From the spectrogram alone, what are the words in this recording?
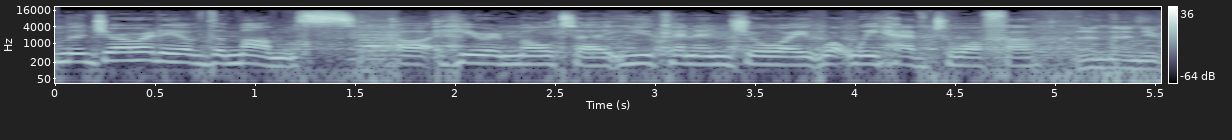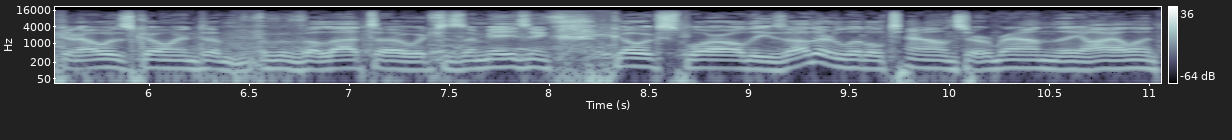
majority of the months uh, here in Malta, you can enjoy what we have to offer. And then you can always go into Valletta, which is amazing. Go explore all these other little towns around the island.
